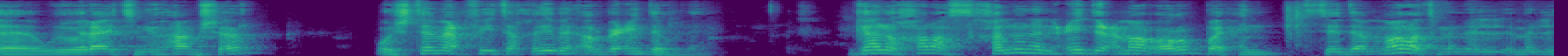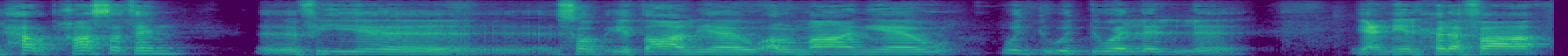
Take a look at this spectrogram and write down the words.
آه، ولاية نيو هامشير واجتمع فيه تقريبا 40 دولة. قالوا خلاص خلونا نعيد إعمار أوروبا. الحين تدمرت من من الحرب خاصة آه، في آه، صوب إيطاليا وألمانيا والد- والدول ال- يعني الحلفاء.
